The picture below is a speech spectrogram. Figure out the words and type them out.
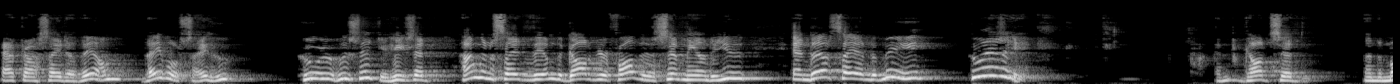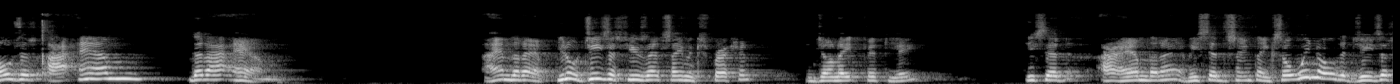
after I say to them, they will say, Who, who, who sent you? He said, I'm going to say to them, The God of your fathers has sent me unto you, and they'll say unto me, Who is he? And God said unto Moses, I am that I am. I am that I am. You know, Jesus used that same expression in John 8 58. He said, I am that I am. He said the same thing. So we know that Jesus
